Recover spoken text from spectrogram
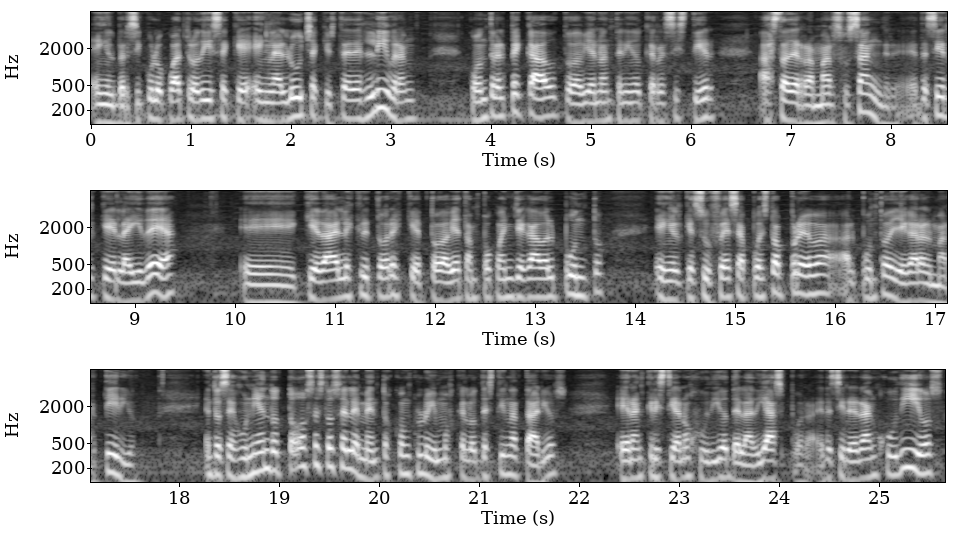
en el versículo 4 dice que en la lucha que ustedes libran contra el pecado, todavía no han tenido que resistir hasta derramar su sangre. Es decir, que la idea eh, que da el escritor es que todavía tampoco han llegado al punto en el que su fe se ha puesto a prueba al punto de llegar al martirio. Entonces, uniendo todos estos elementos, concluimos que los destinatarios eran cristianos judíos de la diáspora, es decir, eran judíos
